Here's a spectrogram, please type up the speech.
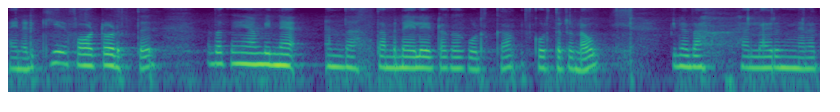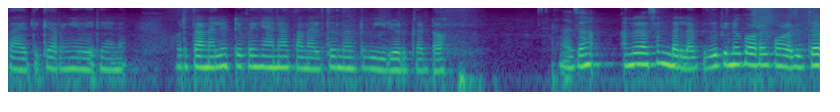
അതിനിടയ്ക്ക് ഫോട്ടോ എടുത്ത് അതൊക്കെ ഞാൻ പിന്നെ എന്താ തമ്പനയിലായിട്ടൊക്കെ കൊടുക്കാം. കൊടുത്തിട്ടുണ്ടാവും. പിന്നെ അതാ എല്ലാവരും ഇങ്ങനെ താഴത്തേക്ക് ഇറങ്ങി വരികയാണ്. ഒരു തണലിട്ടിപ്പോൾ ഞാൻ ആ തണലത്ത് നിന്നിട്ട് വീഡിയോ എടുക്കാം കേട്ടോ എന്നുവെച്ചാൽ നല്ല രസം ഉണ്ടല്ലോ ഇത് പിന്നെ കുറേ കോളേജിലത്തെ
